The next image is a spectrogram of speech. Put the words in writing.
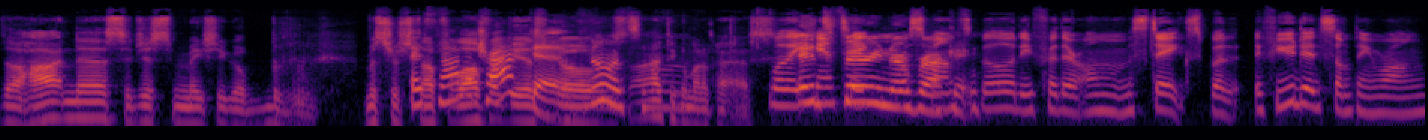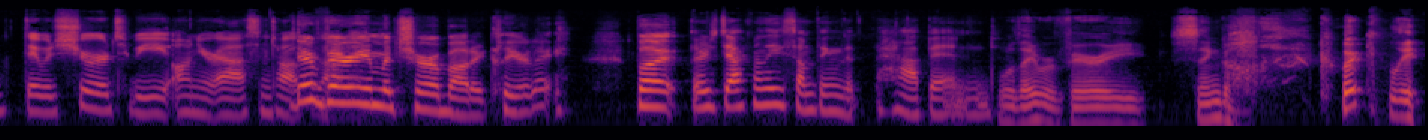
the hotness. It just makes you go. "Brr." Mr. not Snuffleupagus attractive. goes. No, it's I think I'm gonna pass. Well, they It's can't very take responsibility for their own mistakes, but if you did something wrong, they would sure to be on your ass and talk. they're about very it. immature about it, clearly. But There's definitely something that happened. Well, they were very single quickly.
